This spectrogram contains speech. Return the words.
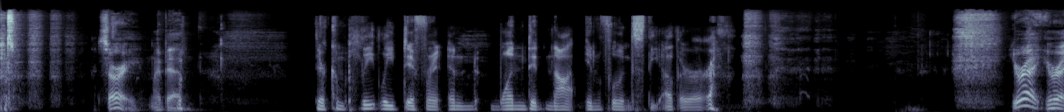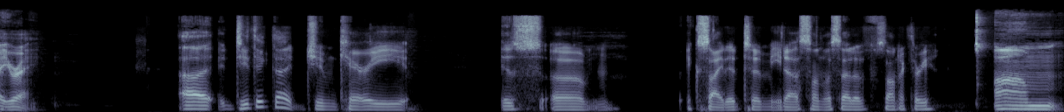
Sorry, my bad. They're completely different, and one did not influence the other. You're right. You're right. You're right. Uh, do you think that Jim Carrey is um excited to meet us on the set of Sonic 3? Um,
